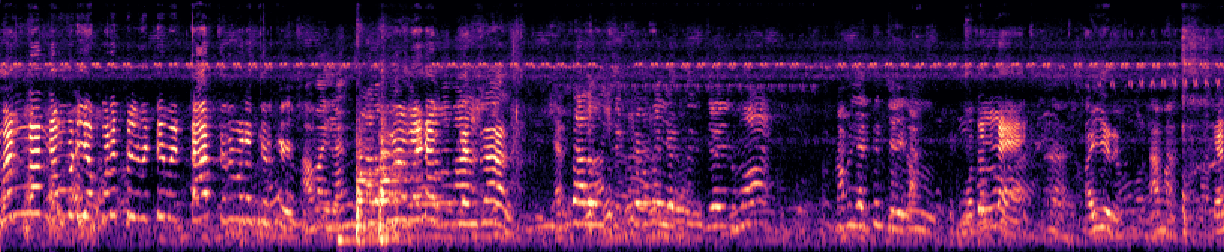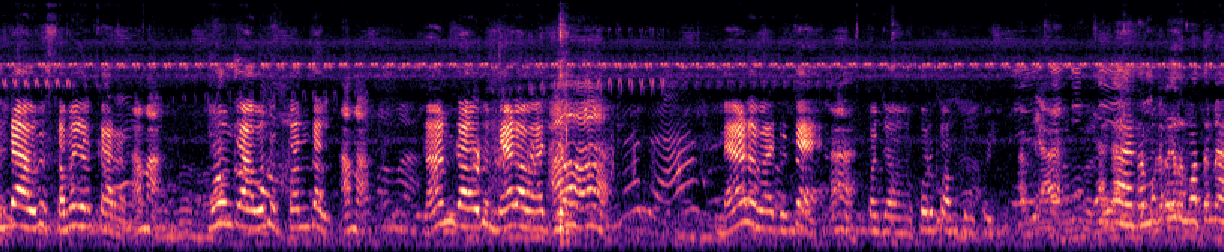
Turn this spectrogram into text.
மன்னர் நம்முடைய பொறுப்பில் விட்டு விட்டார் திருமணத்திற்கு என்றால் எந்த சிக்கனமா எடுத்துன்னு செய்யணுமோ. முதல்ல ஐயர். ஆமா, இரண்டாவது சமையல்காரன் ஆமா, மூன்றாவது பந்தல். ஆமா. நான்காவது மேளவாத்தி ஆ, ஆ, மேளவாத்தியத்தை ஆ. கொஞ்சம் பொறுப்பா போய். இருக்கிறது மொத்தமே?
